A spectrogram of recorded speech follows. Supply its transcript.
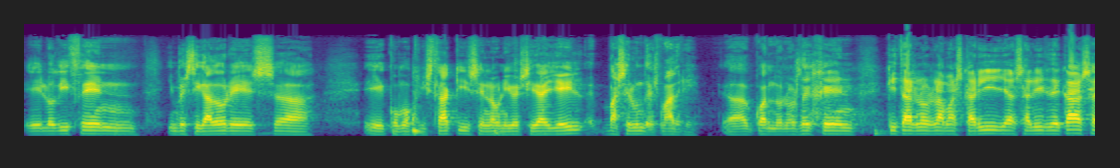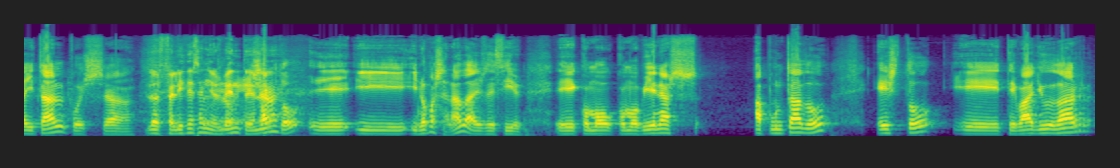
eh, lo dicen investigadores uh, como Christakis en la Universidad de Yale, va a ser un desmadre. Uh, cuando nos dejen quitarnos la mascarilla, salir de casa y tal, pues... Uh, Los felices años 20, exacto, ¿no? Exacto, y, y, no pasa nada. Es decir, como, como bien has apuntado, esto eh, te va a ayudar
